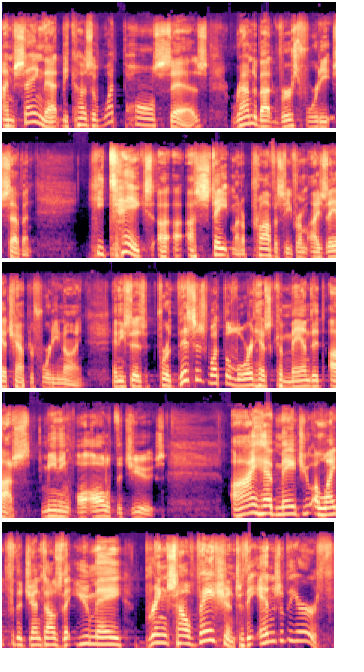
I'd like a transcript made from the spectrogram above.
I'm saying that because of what Paul says round about verse 47. He takes a, a, statement, a prophecy from Isaiah chapter 49, and he says, For this is what the Lord has commanded us, meaning all of the Jews. I have made you a light for the Gentiles that you may bring salvation to the ends of the earth.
